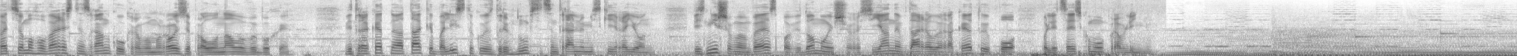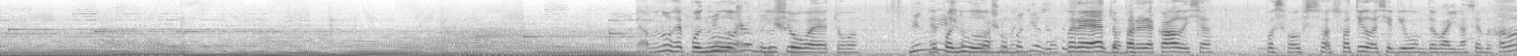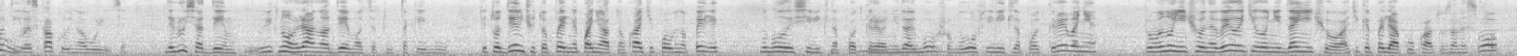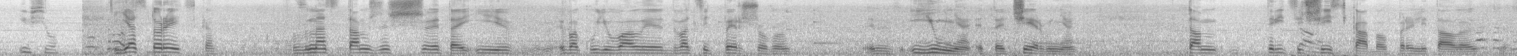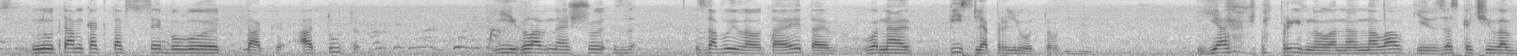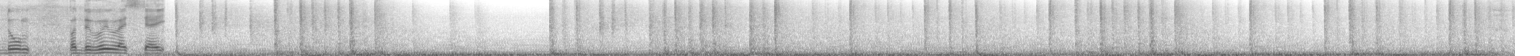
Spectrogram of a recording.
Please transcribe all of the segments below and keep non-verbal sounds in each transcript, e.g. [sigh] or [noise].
27 вересня зранку у Кривому Розі пролунали вибухи. Від ракетної атаки балістикою здригнувся центрально-міський район. Пізніше в МВС повідомили, що росіяни вдарили ракетою по поліцейському управлінню. Воно гепануло. Він вийшов з Гепануло. Ми. Перето, перелякалися, схватилася бігом, давай на себе халат і вискакую на вулиці. Дивлюся дим. Вікно гляну, дим оце тут такий був. Чи то дим, чи то пиль, непонятно. В хаті повно пилі, ну були всі вікна пооткривані. Дай Бог, щоб було всі вікна пооткривані, то воно нічого не вилетіло, ніде нічого, а тільки пиляку в хату занесло і все. Я з Торецька. В нас там же ж это, і евакуювали 21 іюня, это червня. Там 36 кабів прилітало. Ну там як-то все було так. А тут і головне, що завила ота ета, вона після прильоту. Я [laughs] пригнула на, на лавки, заскочила в дом, подивилася.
